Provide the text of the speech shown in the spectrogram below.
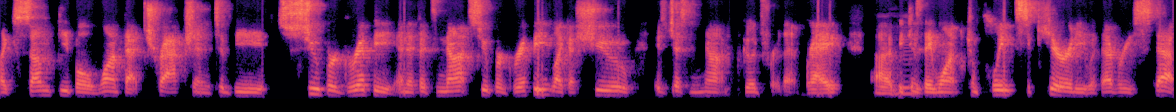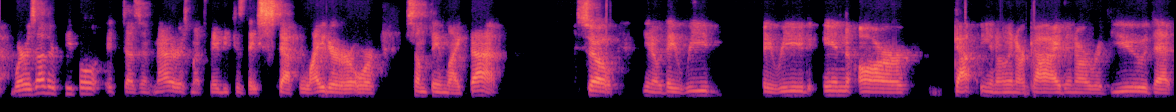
Like some people want that traction to be super grippy and if it's not super grippy like a shoe is just not good for them right? Uh, mm-hmm. because they want complete security with every step whereas other people it doesn't matter as much maybe because they step lighter or something like that. So you know they read they read in our you know in our guide in our review that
